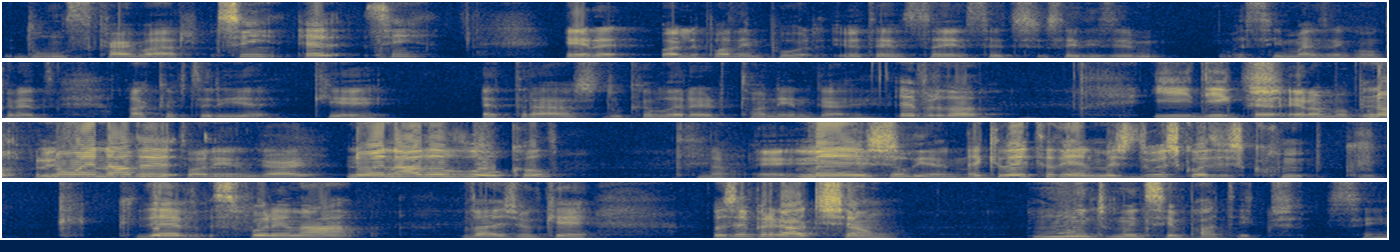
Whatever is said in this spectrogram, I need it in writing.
de um skybar. Sim, é, sim, Era, olha, podem pôr, eu até sei, sei, sei dizer assim mais em concreto, lá a cafetaria que é atrás do cabeleireiro Tony and Guy. é verdade. E digo-vos, Era, era uma Não- não é nada- Tony and Guy, não é nada local, Não, é, é- é mas italiano. aquilo é italiano, mas duas coisas que, que, que- deve, se forem lá, vejam que é os empregados são muito, muito simpáticos Sim,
